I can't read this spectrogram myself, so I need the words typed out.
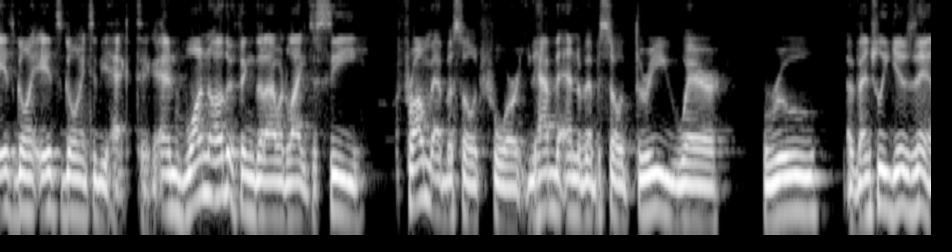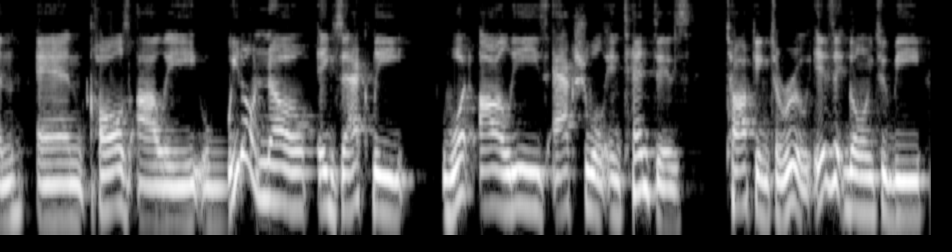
It's going it's going to be hectic. And one other thing that I would like to see from episode four, you have the end of episode three where Rue eventually gives in and calls Ali. We don't know exactly what Ali's actual intent is talking to Rue. Is it going to be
